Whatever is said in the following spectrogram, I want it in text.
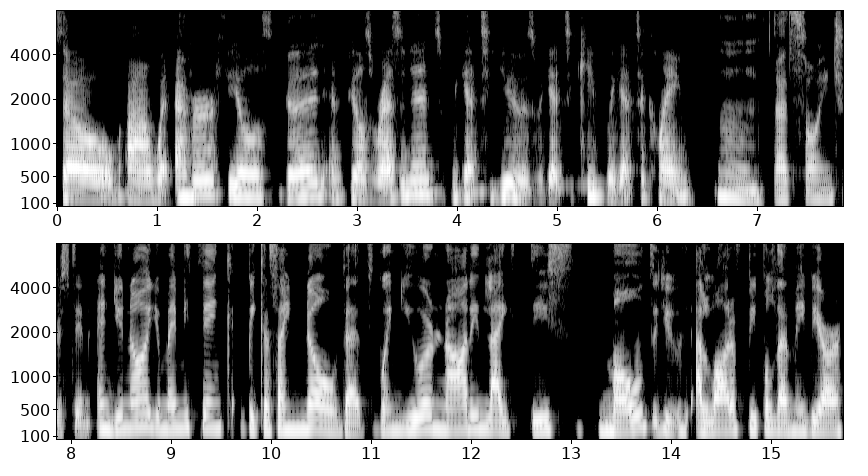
So, uh, whatever feels good and feels resonant, we get to use, we get to keep, we get to claim. Mm, that's so interesting. And you know, you made me think because I know that when you are not in like this mode, you a lot of people that maybe are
